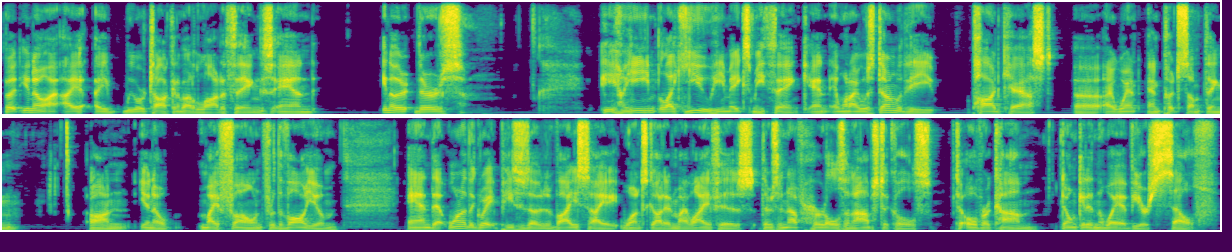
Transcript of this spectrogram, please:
But you know, I, I, we were talking about a lot of things, and you know, there, there's you know, he like you, he makes me think. And and when I was done with the podcast, uh, I went and put something on, you know, my phone for the volume. And that one of the great pieces of advice I once got in my life is there's enough hurdles and obstacles to overcome. Don't get in the way of yourself.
